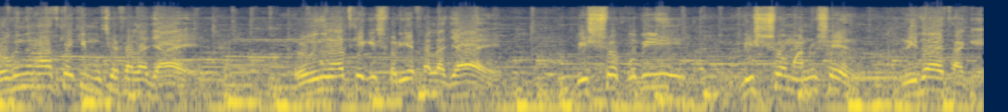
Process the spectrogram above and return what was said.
রবীন্দ্রনাথকে কি মুছে ফেলা যায়? রবীন্দ্রনাথকে কি সরিয়ে ফেলা যায়? বিশ্বকবি বিশ্ব মানুষের হৃদয়ে থাকে।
